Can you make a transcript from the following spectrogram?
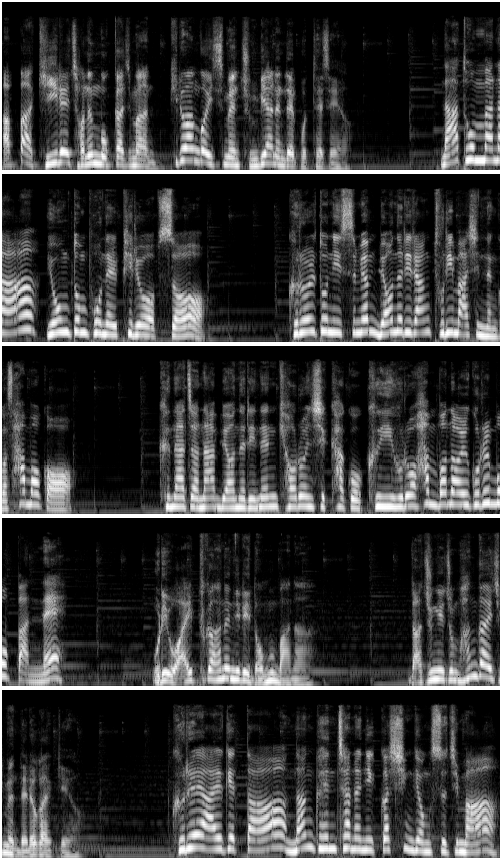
아빠 기일에 저는 못 가지만 필요한 거 있으면 준비하는데 보태세요. 나 돈 많아. 용돈 보낼 필요 없어. 그럴 돈 있으면 며느리랑 둘이 맛있는 거 사 먹어. 그나저나 며느리는 결혼식하고 그 이후로 한 번 얼굴을 못 봤네. 우리 와이프가 하는 일이 너무 많아. 나중에 좀 한가해지면 내려갈게요. 그래 알겠다. 난 괜찮으니까 신경 쓰지 마.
